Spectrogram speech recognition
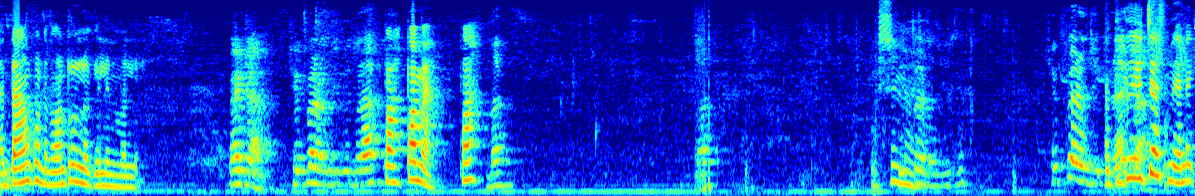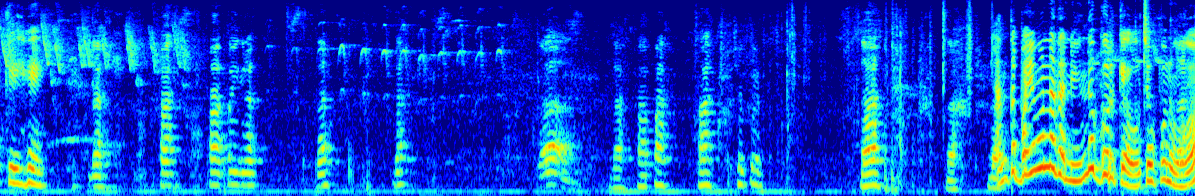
అది దానుకుంటుంది వంట రూమ్లోకి వెళ్ళింది మళ్ళీ. పా పామే. అది ఇచ్చేస్తుంది వెనక్కి. అంత భయం ఉన్నదాన్ని ఎందుకు కొరికావు? చెప్పు నువ్వు.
